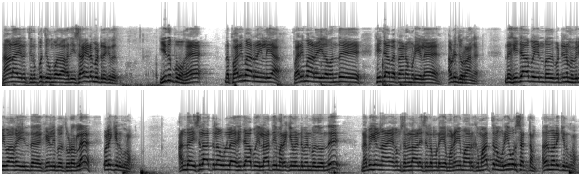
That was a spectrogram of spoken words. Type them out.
நாலாயிரத்தி முப்பத்தி ஒன்பதாம் ஹதீஸாக இடம்பெற்றிருக்கிறது. இது போக இந்த பரிமாறுறோம் இல்லையா? பரிமாறையில் வந்து ஹிஜாபை பேண முடியலை அப்படின்னு சொல்கிறாங்க இந்த ஹிஜாபு என்பது பற்றி நம்ம விரிவாக இந்த கேள்வி தொடரில் விளக்கியிருக்கிறோம். அந்த இஸ்லாத்தில் உள்ள ஹிஜாபு எல்லாத்தையும் மறைக்க வேண்டும் என்பது வந்து நபிகள் நாயகம் ஸல்லல்லாஹு அலைஹி செல்லமுடைய மனைவிமாருக்கு மாத்திரம் உரிய ஒரு சட்டம். அதன் விளக்கி இருக்கிறோம்.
